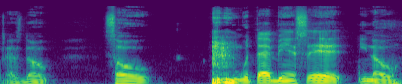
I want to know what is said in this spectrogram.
That's dope. So, with that being said, you know,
